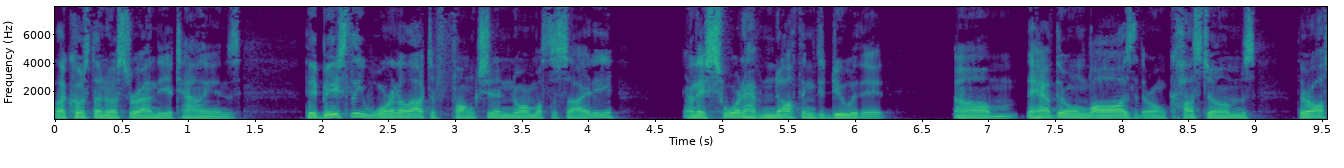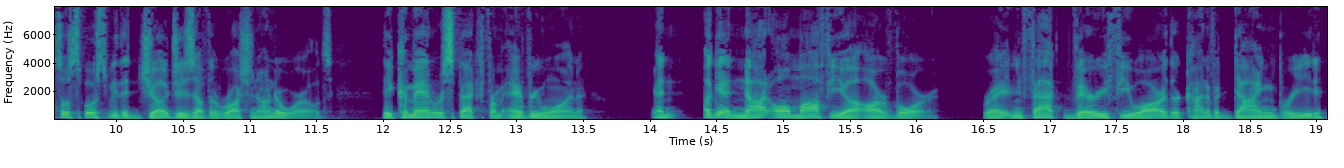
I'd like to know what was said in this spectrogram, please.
La Costa Nostra, and the Italians. They basically weren't allowed to function in normal society, and they swore to have nothing to do with it. Um, they have their own laws and their own customs. They're also supposed to be the judges of the Russian underworld. They command respect from everyone. And again, not all mafia are vor right? In fact, very few are. They're kind of a dying breed.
